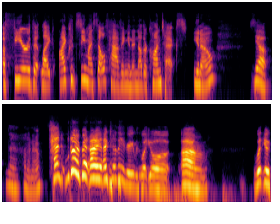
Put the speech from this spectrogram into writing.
a fear that like I could see myself having in another context, you know? yeah I don't know. and no but i i totally agree with what you're um what you're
